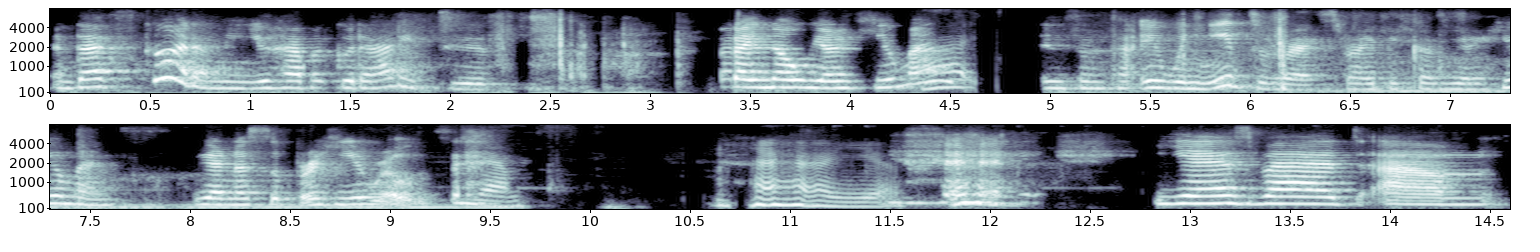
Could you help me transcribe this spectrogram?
and that's good. I mean, you have a good attitude. But I know we are humans, and sometimes we need to rest, right? Because we are humans. We are not superheroes. yeah yeah yes, but um,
